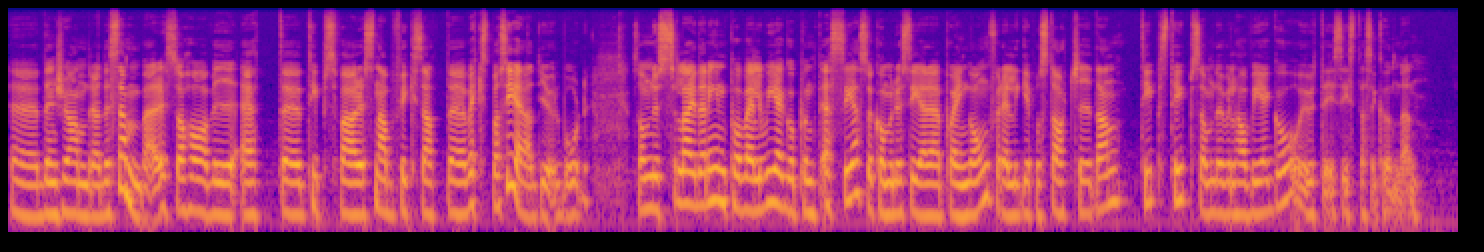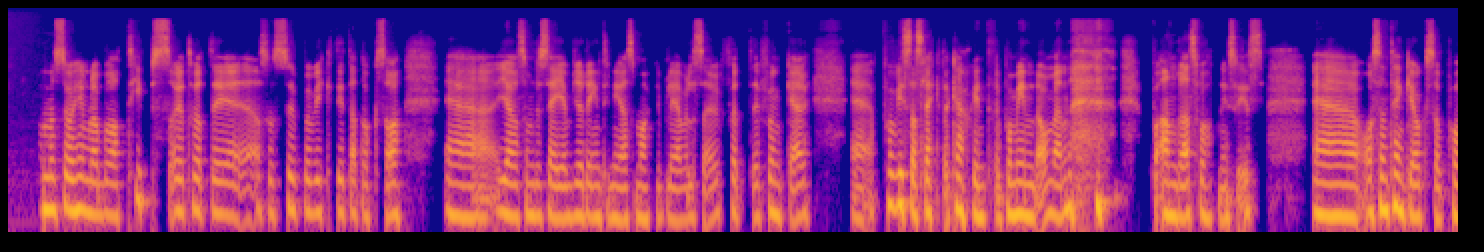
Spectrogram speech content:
Eh, den 22 december, så har vi ett eh, tips för snabbfixat eh, växtbaserat julbord. Så om du slidar in på välvego.se så kommer du se det på en gång, för det ligger på startsidan. Tips, tips om du vill ha vego och ute i sista sekunden men så himla bra tips och jag tror att det är alltså superviktigt att också eh, göra som du säger, bjuda in till nya smakupplevelser för att det funkar eh, på vissa släkter, kanske inte på min då, men på andras förhoppningsvis. Eh, och sen tänker jag också på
